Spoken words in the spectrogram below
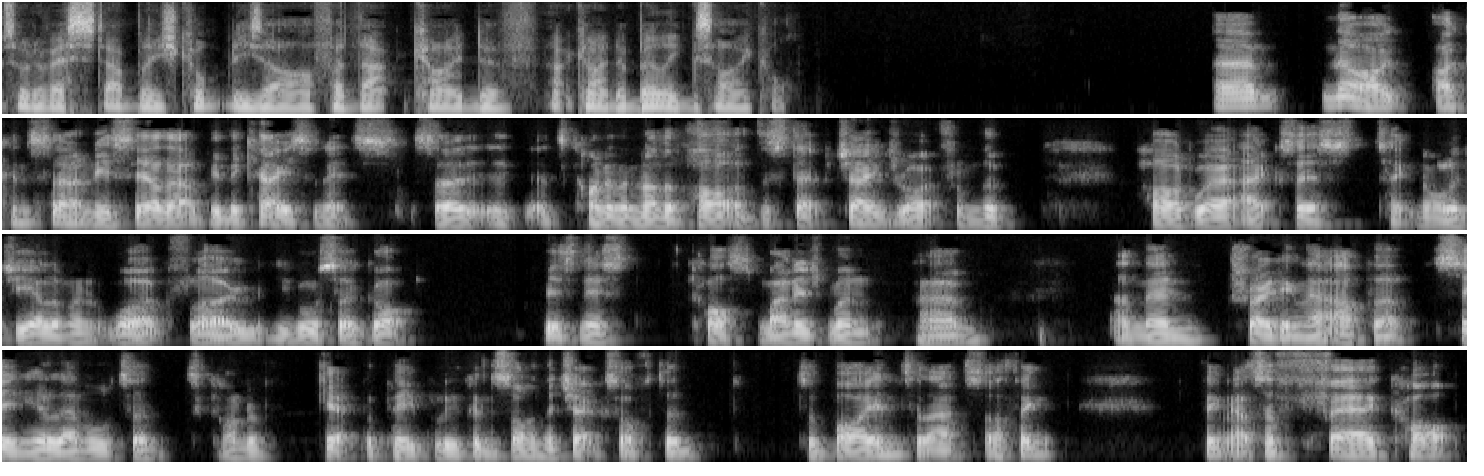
sort of established companies are for that kind of that kind of billing cycle. Um, no, I, I, can certainly see how that would be the case, and it's so it, it's kind of another part of the step change, right, from the hardware access technology element workflow. You've also got business cost management, um, and then trading that up at senior level to, to kind of get the people who can sign the checks off to to buy into that. So I think I think that's a fair cop.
